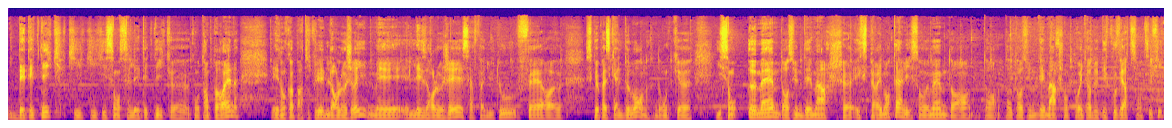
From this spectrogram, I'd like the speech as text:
des techniques qui, qui, qui, sont les techniques euh, contemporaines, et donc en particulier de l'horlogerie, mais les horlogers savent pas du tout faire euh, ce que Pascal demande. Donc euh, ils sont eux-mêmes dans une démarche expérimentale, ils sont eux-mêmes dans, une démarche, on pourrait dire, de découverte scientifique.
